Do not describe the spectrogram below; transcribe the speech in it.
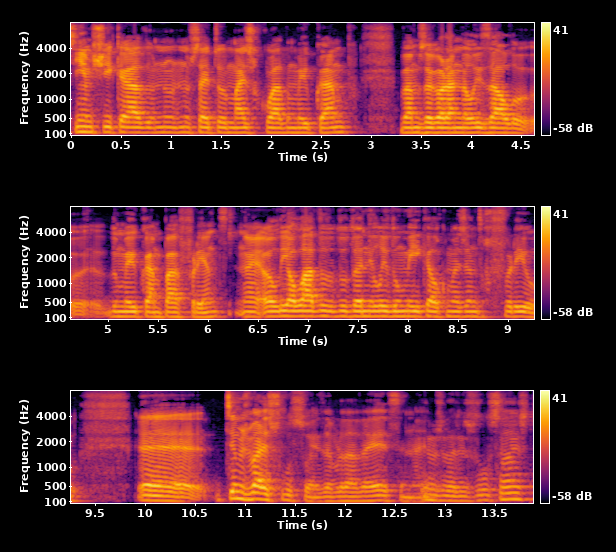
Tínhamos ficado no, no setor mais recuado do meio-campo, vamos agora analisá-lo eh, do meio-campo à frente. É? Ali ao lado do Danilo e do Mikel, como a gente referiu. Uh, temos várias soluções, a verdade é essa, não é? Temos várias soluções.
